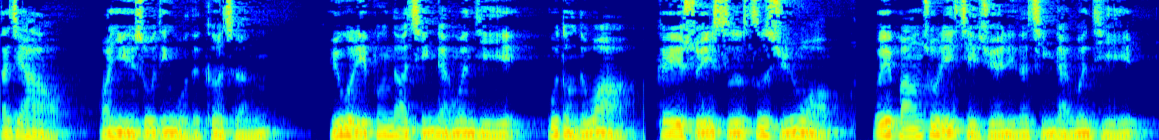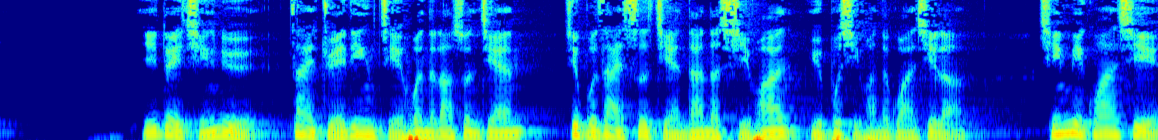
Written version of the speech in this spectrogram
大家好，欢迎收听我的课程。如果你碰到情感问题不懂的话，可以随时咨询我，我会帮助你解决你的情感问题。一对情侣在决定结婚的那瞬间，就不再是简单的喜欢与不喜欢的关系了。亲密关系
